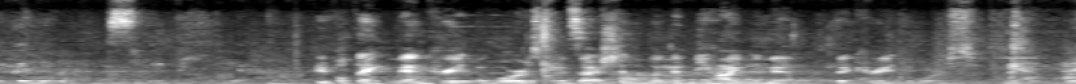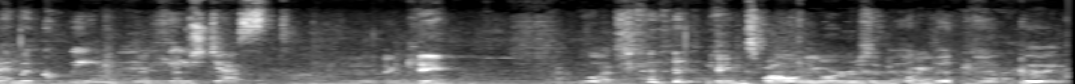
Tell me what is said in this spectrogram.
I could even sleep here. People think men create the wars, but it's actually the women behind the men that create the wars. Yeah, I'm a queen and he's just A king. what? Kings follow the orders of the queen. Good.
